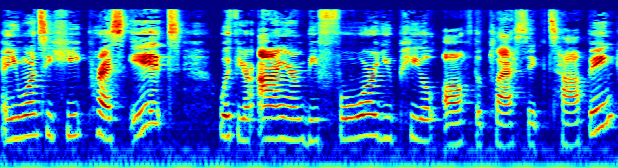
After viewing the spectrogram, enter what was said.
and you want to heat press it, with your iron before you peel off the plastic topping.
